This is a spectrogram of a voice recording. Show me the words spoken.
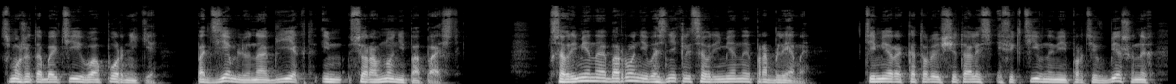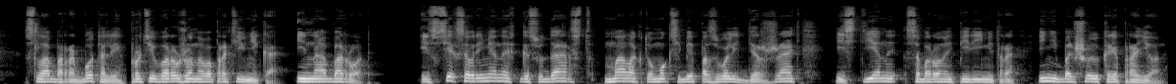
сможет обойти его опорники. Под землю на объект им все равно не попасть. В современной обороне возникли современные проблемы. Те меры, которые считались эффективными против бешеных, слабо работали против вооруженного противника. И наоборот. Из всех современных государств мало кто мог себе позволить держать и стены с обороной периметра, и небольшой укрепрайон.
